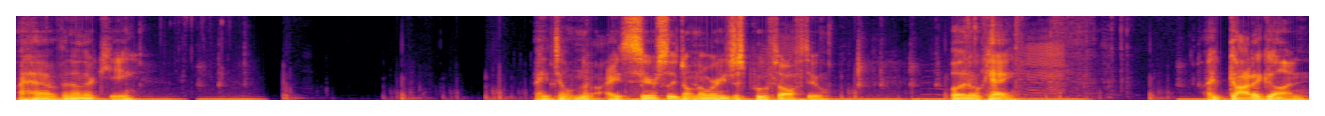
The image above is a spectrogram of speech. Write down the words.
I have another key. I don't know. I seriously don't know where he just poofed off to. But okay. I got a gun.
